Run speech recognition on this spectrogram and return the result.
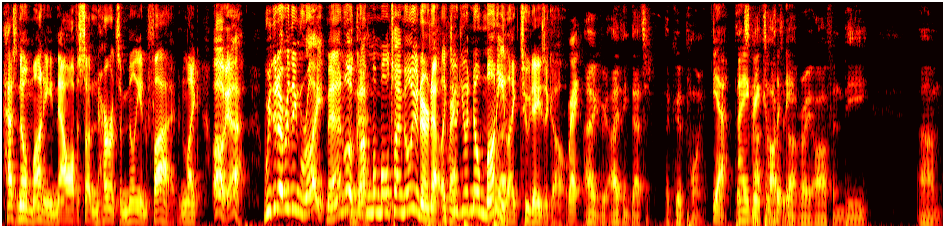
has no money now all of a sudden her it's a million five and like, oh yeah, we did everything right, man. Look, Yeah. I'm a multimillionaire now. Like, Right. dude, you had no money Right. like two days ago. Right. I agree. I think that's a good point. Yeah, That's I agree not completely. talked about very often. The um,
